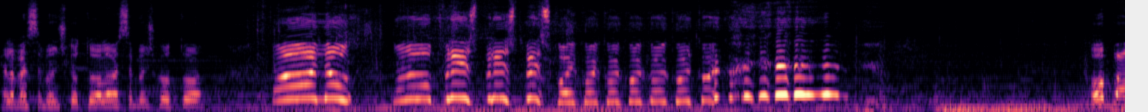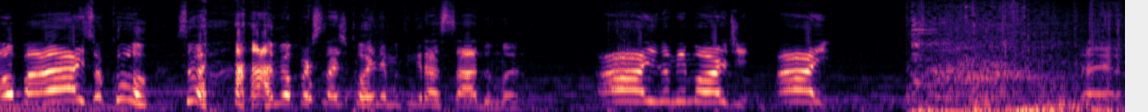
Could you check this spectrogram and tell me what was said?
Ela vai saber onde que eu tô, ela vai saber onde que eu tô. Ah, não! Não, não, não, please, please. Corre, corre, corre, corre, corre, corre, corre, corre. Opa, opa, ai, socorro! Meu personagem correndo é muito engraçado, mano. Ai, não me morde! Ai! Já era.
